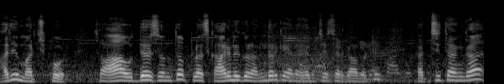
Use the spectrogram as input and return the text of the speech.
అది మర్చిపోరు. సో ఆ ఉద్దేశంతో ప్లస్ కార్మికులు అందరికీ ఆయన హెల్ప్ చేశారు కాబట్టి ఖచ్చితంగా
